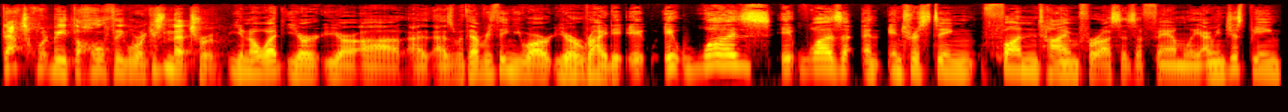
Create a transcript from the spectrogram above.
That's what made the whole thing work. Isn't that true? you know what you're you're uh as with everything you are you're right it, it it was it was an interesting fun time for us as a family i mean just being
